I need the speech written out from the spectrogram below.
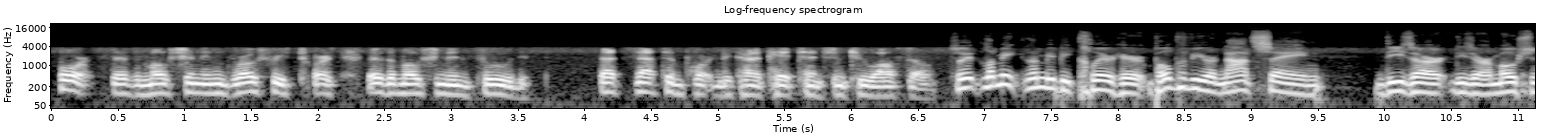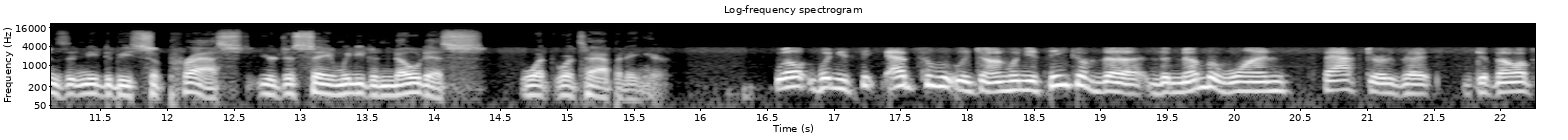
sports. There's emotion in grocery stores. There's emotion in food. That's that's important to kind of pay attention to also. So let me let me be clear here. Both of you are not saying these are these are emotions that need to be suppressed. You're just saying we need to notice what what's happening here. Well, when you think absolutely, John, when you think of the the number one factor that develops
